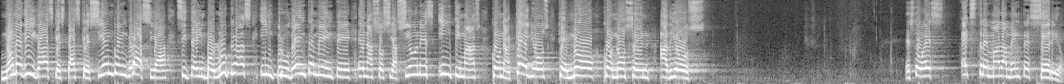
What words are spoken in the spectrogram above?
no me digas que estás creciendo en gracia si te involucras imprudentemente en asociaciones íntimas con aquellos que no conocen a Dios. Esto es extremadamente serio,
